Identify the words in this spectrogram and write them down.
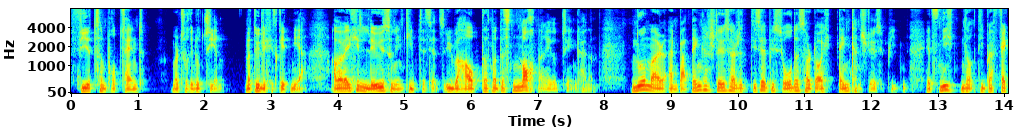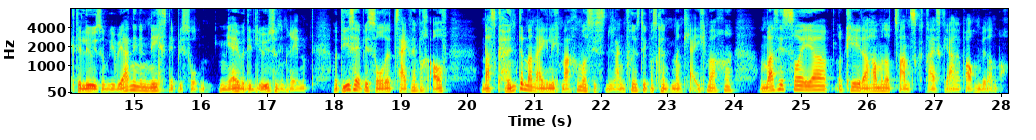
14% mal zu reduzieren. Natürlich, es geht mehr. Aber welche Lösungen gibt es jetzt überhaupt, dass wir das noch mehr reduzieren können? Nur mal ein paar Denkanstöße, also diese Episode sollte euch Denkanstöße bieten. Jetzt nicht noch die perfekte Lösung. Wir werden in den nächsten Episoden mehr über die Lösungen reden. Aber diese Episode zeigt einfach auf, was könnte man eigentlich machen, was ist langfristig, was könnte man gleich machen und was ist so eher, okay, da haben wir noch 20, 30 Jahre brauchen wir dann noch.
